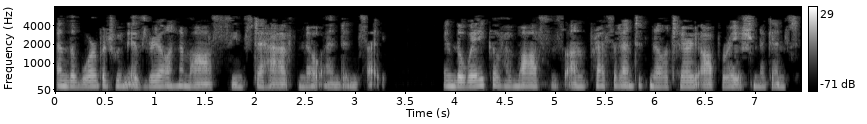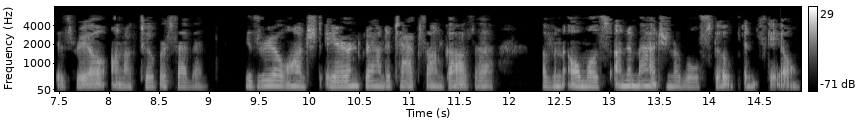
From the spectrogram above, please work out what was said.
and the war between Israel and Hamas seems to have no end in sight. In the wake of Hamas's unprecedented military operation against Israel on October 7th, Israel launched air and ground attacks on Gaza of an almost unimaginable scope and scale.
